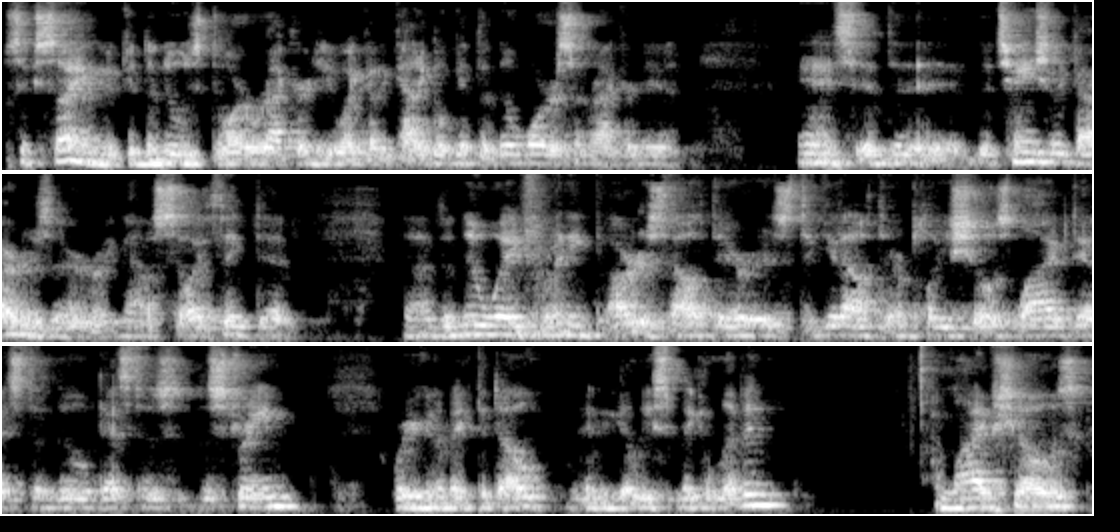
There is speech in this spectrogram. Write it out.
it was exciting. You get the News Door record. You like, I gotta go get the new Morrison record. And it's the the change the guard is there right now. So I think that uh, the new way for any artist out there is to get out there and play shows live. That's the new. That's the, the stream where you're going to make the dough and at least make a living. Live shows,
